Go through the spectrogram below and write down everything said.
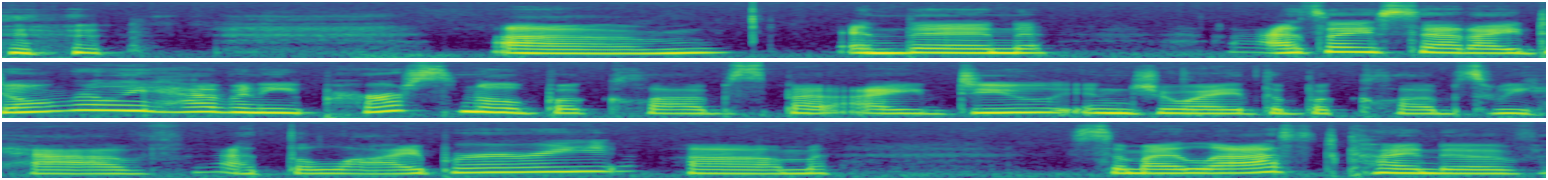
Um, and then, as I said, I don't really have any personal book clubs, but I do enjoy the book clubs we have at the library. Um, so, my last kind of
